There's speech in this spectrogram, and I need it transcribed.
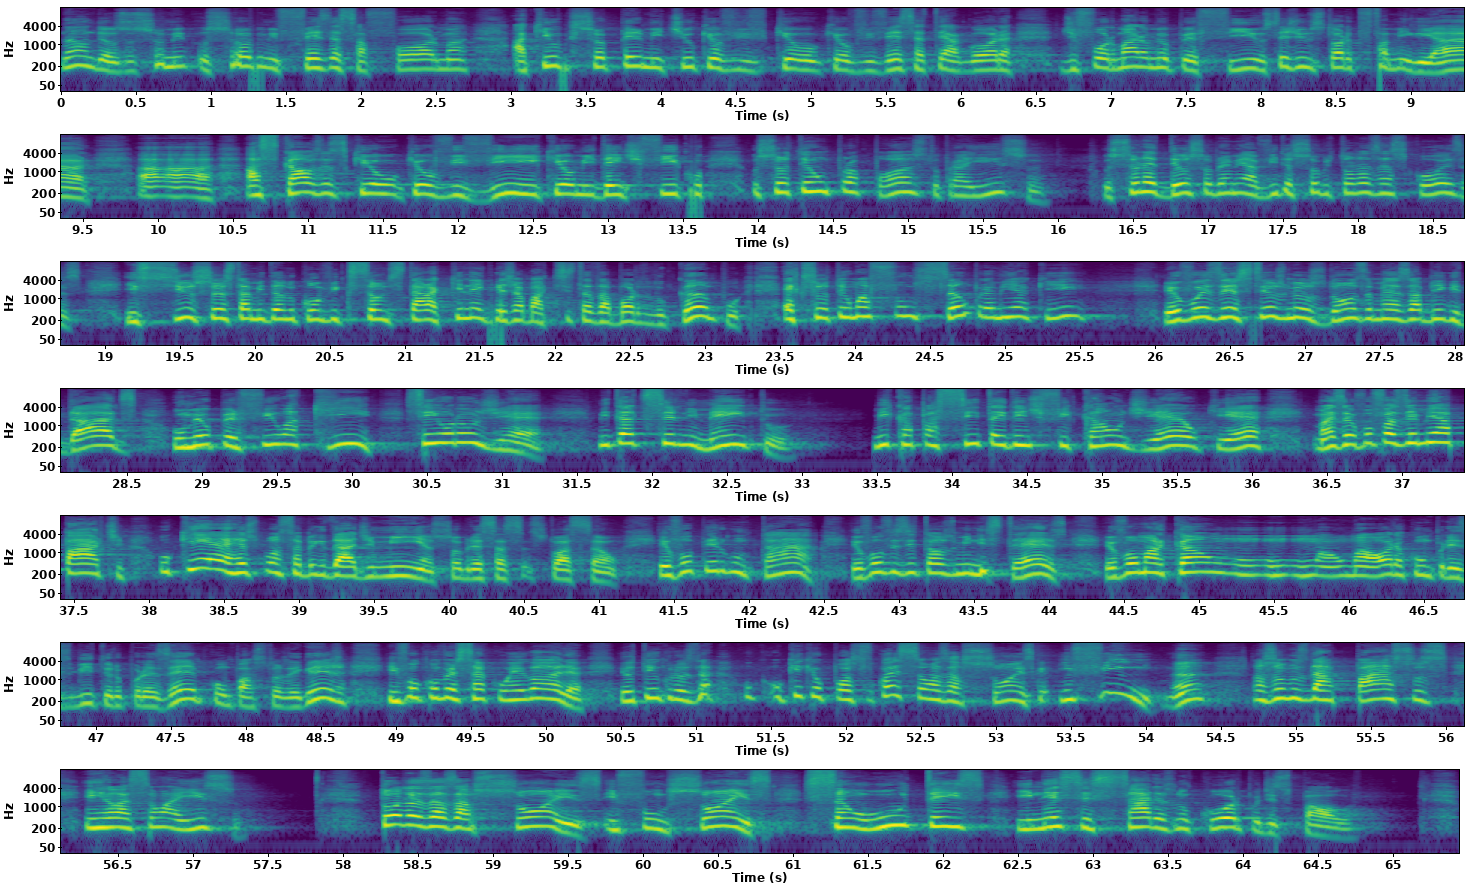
Não, Deus, o Senhor, me, o Senhor me fez dessa forma, aquilo que o Senhor permitiu que eu, que, eu, que eu vivesse até agora, de formar o meu perfil, seja um histórico familiar, a, a, as causas que eu, que eu vivi, que eu me identifico. O Senhor tem um propósito para isso. O Senhor é Deus sobre a minha vida, sobre todas as coisas. E se o Senhor está me dando convicção de estar aqui na Igreja Batista da Borda do Campo, é que o Senhor tem uma função para mim aqui. Eu vou exercer os meus dons, as minhas habilidades, o meu perfil aqui. Senhor, onde é? Me dá discernimento me capacita a identificar onde é, o que é, mas eu vou fazer minha parte. O que é a responsabilidade minha sobre essa situação? Eu vou perguntar, eu vou visitar os ministérios, eu vou marcar um, um, uma, uma hora com o um presbítero, por exemplo, com o pastor da igreja, e vou conversar com ele. Olha, eu tenho curiosidade, o, o que, que eu posso, quais são as ações? Enfim, né? nós vamos dar passos em relação a isso. Todas as ações e funções são úteis e necessárias no corpo, diz Paulo,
